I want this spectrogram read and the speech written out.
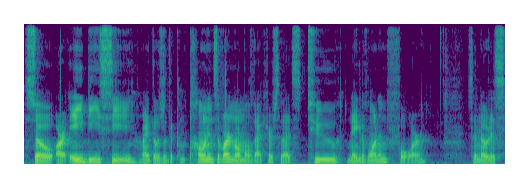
So our ABC, right, those are the components of our normal vector, so that's 2, negative 1, and 4. So notice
